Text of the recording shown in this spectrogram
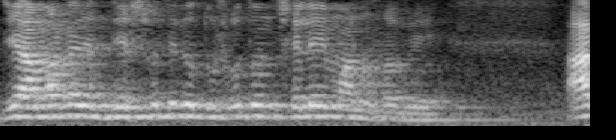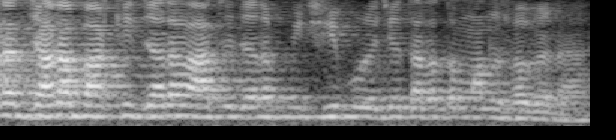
যে আমার কাছে দেড়শো থেকে দুশো জন ছেলেই মানুষ হবে। আর যারা বাকি, যারা আছে, যারা পিছিয়ে পড়েছে, তারা তো মানুষ হবে না।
